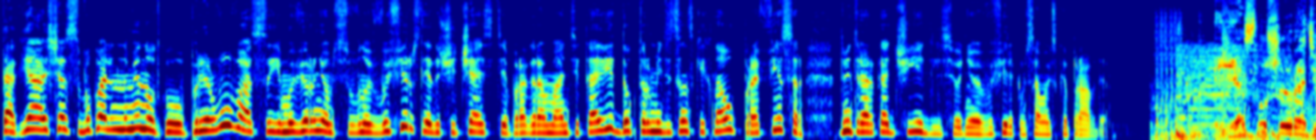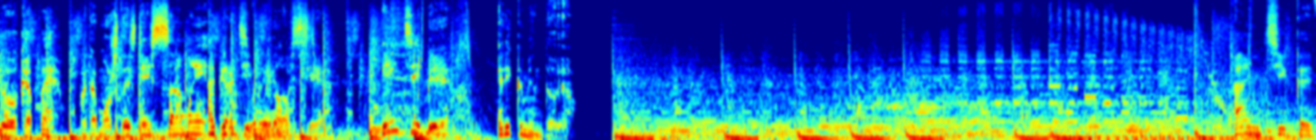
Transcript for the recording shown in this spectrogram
Так, я сейчас буквально на минутку прерву вас, и мы вернемся вновь в эфир в следующей части программы «Антиковид». Доктор медицинских наук, профессор Дмитрий Аркадьевич Едель сегодня в эфире «Комсомольской правды». Я слушаю Радио КП, потому что здесь самые оперативные новости. И тебе рекомендую. Антиковид.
